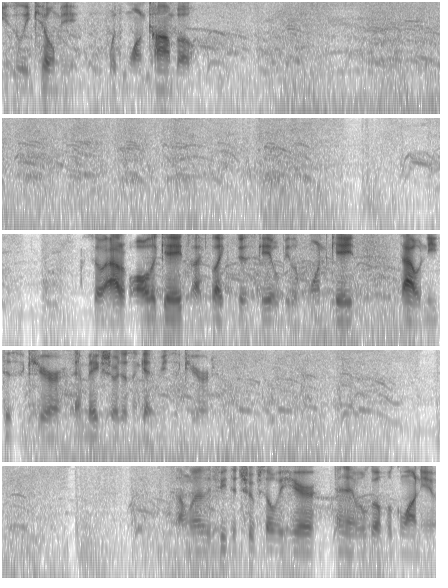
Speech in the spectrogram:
easily kill me with one combo. So out of all the gates, I feel like this gate will be the one gate that I would need to secure and make sure it doesn't get resecured. So I'm going to defeat the troops over here, and then we'll go for Guan Yu.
